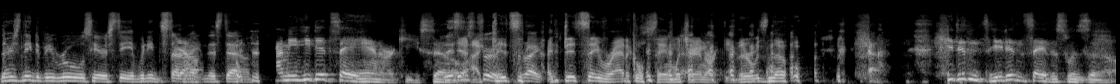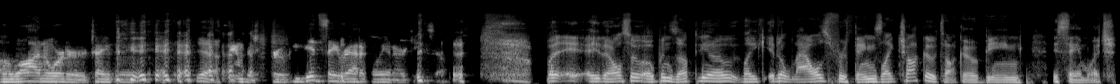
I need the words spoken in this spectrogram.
There's need to be rules here, Steve. We need to start Yeah. writing this down. I mean, he did say anarchy, so This yeah is I true, did, right. I did say radical sandwich anarchy there was no he didn't. He didn't say this was a, a law and order type of yeah sandwich group. He did say radical anarchy. So but it, it also opens up you know like it allows for things like choco taco being a sandwich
